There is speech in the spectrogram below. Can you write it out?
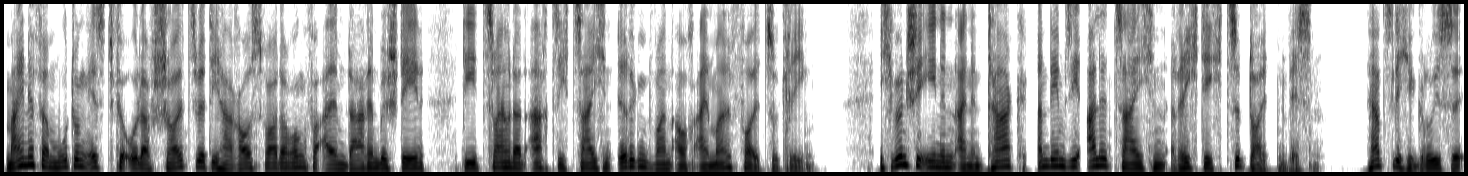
Meine Vermutung ist, für Olaf Scholz wird die Herausforderung vor allem darin bestehen, die 280 Zeichen irgendwann auch einmal voll zu kriegen. Ich wünsche Ihnen einen Tag, an dem Sie alle Zeichen richtig zu deuten wissen. Herzliche Grüße,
